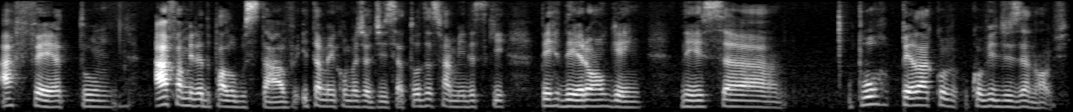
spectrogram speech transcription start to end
afeto à família do Paulo Gustavo e também, como eu já disse, a todas as famílias que perderam alguém nessa por pela Covid-19.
